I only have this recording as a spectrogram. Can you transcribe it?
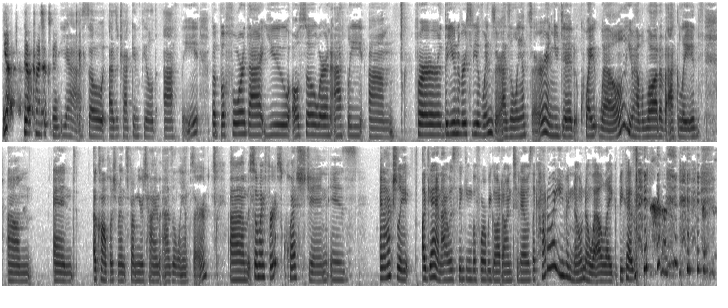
Yeah, yeah, 2016. Yeah, so as a track and field athlete. But before that, you also were an athlete um, for the University of Windsor as a lancer, and you did quite well. You have a lot of accolades um, and accomplishments from your time as a lancer. Um, so, my first question is. And actually, again, I was thinking before we got on today, I was like, how do I even know Noelle? Like, because,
